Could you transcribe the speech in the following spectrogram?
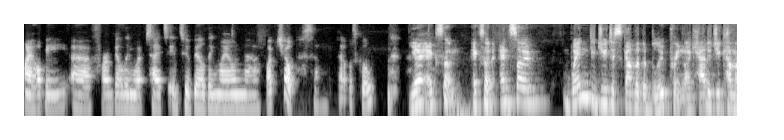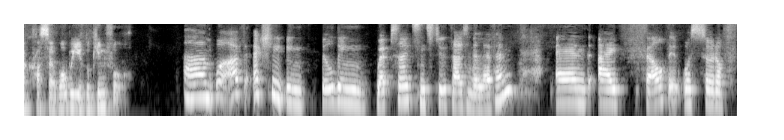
my hobby uh, for building websites into building my own uh, web shop. So that was cool. Yeah, excellent. Excellent. And so when did you discover the blueprint? Like how did you come across it? What were you looking for? Um, well, I've actually been building websites since 2011, and I felt it was sort of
